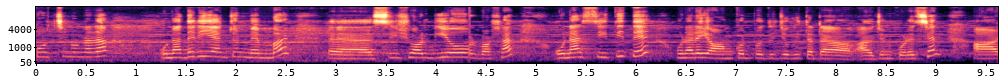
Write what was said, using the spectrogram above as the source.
করছেন ওনারা, ওনাদেরই একজন মেম্বার শ্রী স্বর্গীয় বসাক। ওনার স্মৃতিতে ওনারা এই অঙ্কন প্রতিযোগিতাটা আয়োজন করেছেন। আর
